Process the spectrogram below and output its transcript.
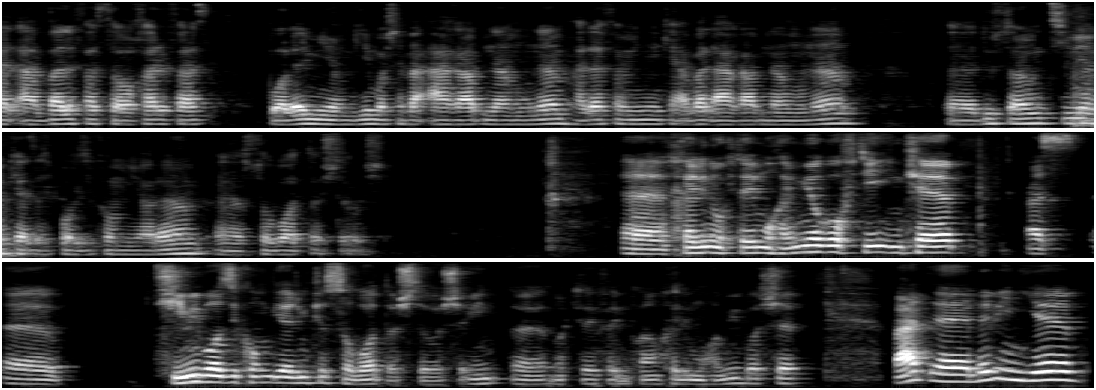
از اول فصل تا آخر فصل بالای میانگین باشه و عقب نمونم هدفم اینه که اول عقب نمونم. دوست دارم تیمی هم که ازش بازیکن میارم ثبات داشته باشه. خیلی نکته مهمی رو گفتی اینکه از تیمی بازیکن بیاریم که ثبات داشته باشه. این نکته فکر می‌کنم خیلی مهمی باشه. بعد ببین یه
